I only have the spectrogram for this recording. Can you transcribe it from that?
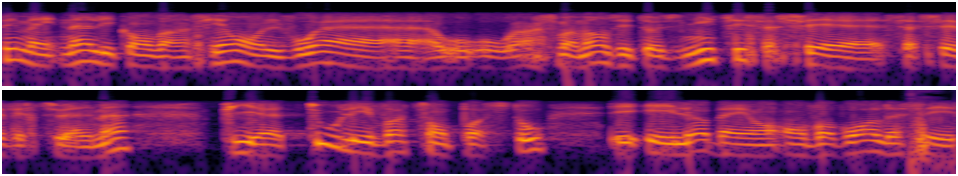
sait maintenant, les conventions, on le voit en ce moment aux États-Unis, tu sais, ça se fait, ça se fait virtuellement. Puis euh, tous les votes sont postaux. Et, là, ben, on, va voir, là, c'est,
